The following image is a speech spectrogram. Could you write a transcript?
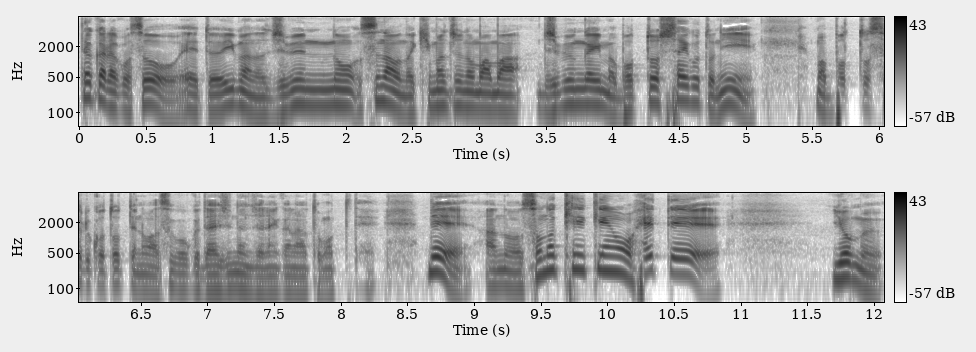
だからこそ、えー、と今の自分の素直な気持ちのまま自分が今没頭したいことに、まあ、没頭することっていうのはすごく大事なんじゃないかなと思ってて。であのその経験を経て読む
